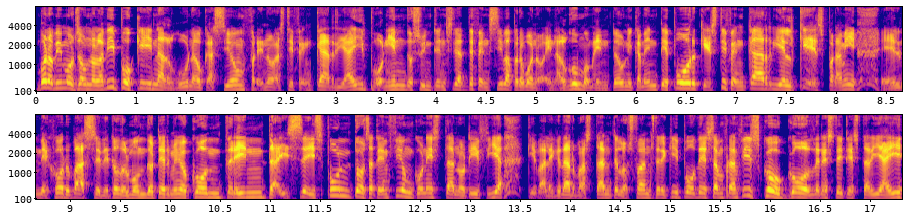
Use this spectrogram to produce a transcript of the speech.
Bueno, vimos a un Oladipo que en alguna ocasión frenó a Stephen Curry ahí poniendo su intensidad defensiva, pero bueno, en algún momento únicamente porque Stephen Curry, el que es para mí el mejor base de todo el mundo, terminó con 36 puntos. Atención con esta noticia que va a alegrar bastante a los fans del equipo de San Francisco Golden State estaría ahí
